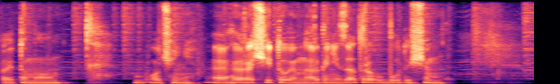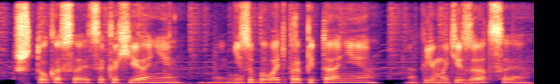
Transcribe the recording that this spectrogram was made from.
поэтому очень э, рассчитываем на организаторов в будущем. Что касается Кахиани, не забывать про питание, акклиматизация,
